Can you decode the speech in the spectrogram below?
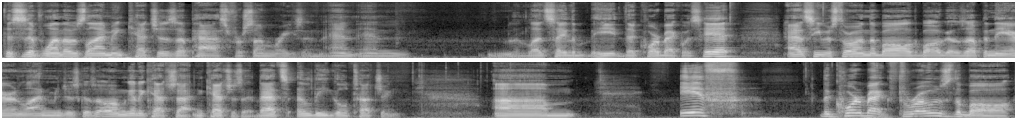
this is if one of those linemen catches a pass for some reason, and and let's say the he the quarterback was hit as he was throwing the ball, the ball goes up in the air, and lineman just goes, "Oh, I'm going to catch that," and catches it. That's illegal touching. Um, if the quarterback throws the ball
